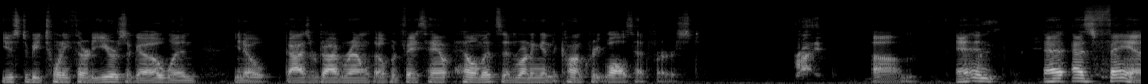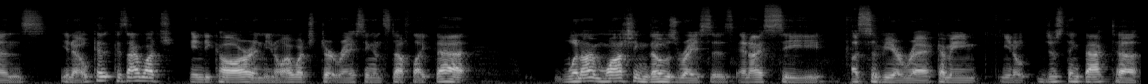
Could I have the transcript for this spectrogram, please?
used to be 20, 30 years ago when, you know, guys were driving around with open face hel- helmets and running into concrete walls head first. Right. Um, and, and as fans, you know, because I watch IndyCar and, you know, I watch dirt racing and stuff like that. When I'm watching those races and I see a severe wreck, I mean, you know, just think back to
